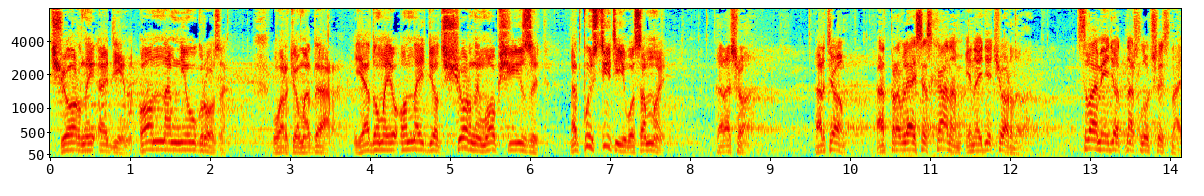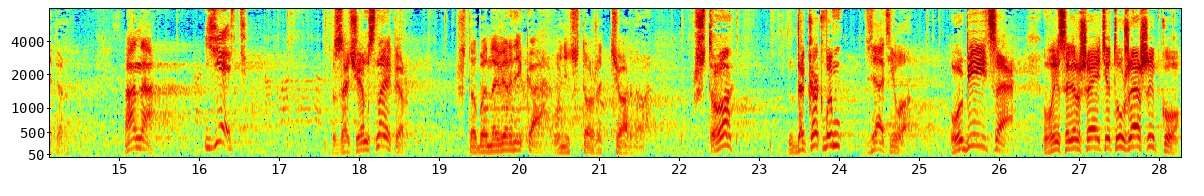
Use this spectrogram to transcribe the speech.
черный один, он нам не угроза. У Артема дар. Я думаю, он найдет с черным общий язык. Отпустите его со мной. Хорошо. Артем, отправляйся с Ханом и найди черного. С вами идет наш лучший снайпер. Анна! Есть! Зачем снайпер? Чтобы наверняка уничтожить черного. Что? Да как вы... Взять его! Убийца! Вы совершаете ту же ошибку!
